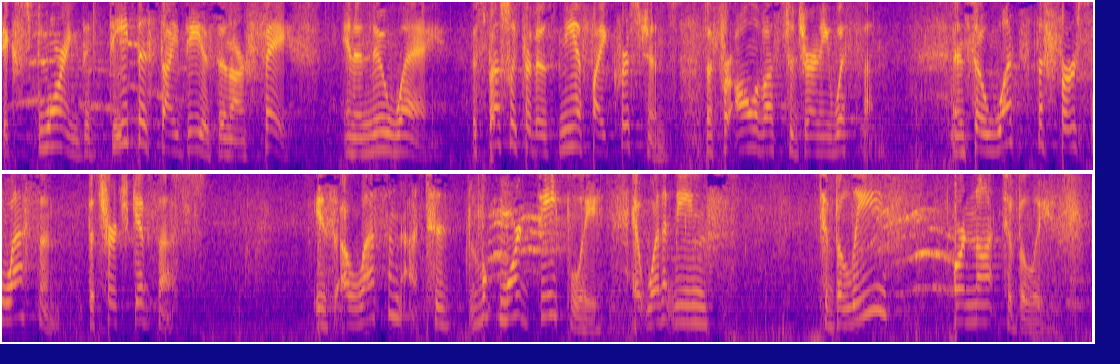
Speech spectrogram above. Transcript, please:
exploring the deepest ideas in our faith in a new way especially for those neophyte Christians, but for all of us to journey with them. And so, what's the first lesson the church gives us? Is a lesson to look more deeply at what it means to believe or not to believe.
